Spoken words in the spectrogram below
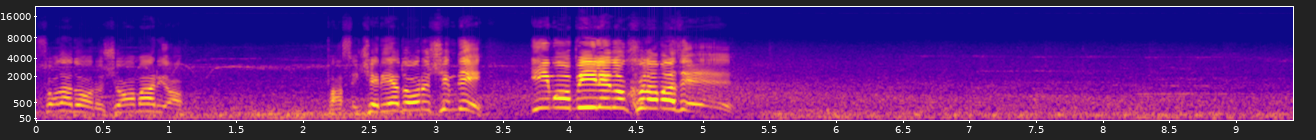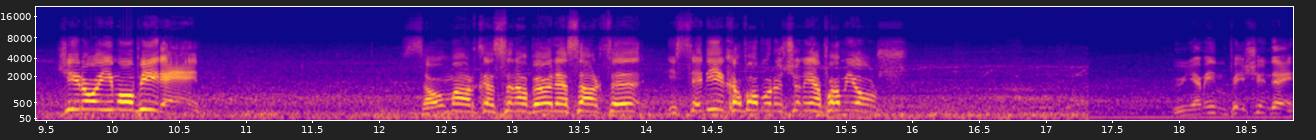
Sola doğru Joao Mario. Pas içeriye doğru şimdi. Immobile dokunamadı. Ciro Immobile. Savunma arkasına böyle sarktı. İstediği kafa vuruşunu yapamıyor. Bünyamin peşinde.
